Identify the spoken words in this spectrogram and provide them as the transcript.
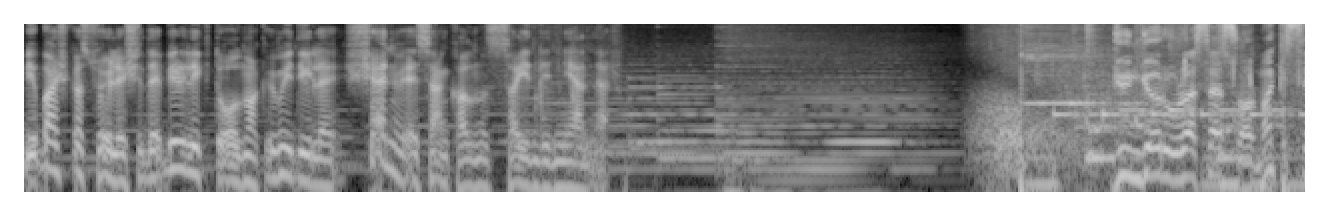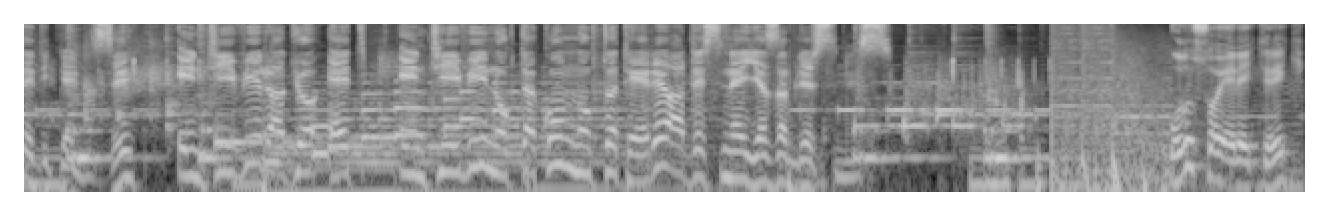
Bir başka söyleşide birlikte olmak ümidiyle şen ve esen kalınız sayın dinleyenler. Güngör Uras'a sormak istediklerinizi ntvradio.ntv.com.tr adresine yazabilirsiniz. Ulusoy Elektrik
